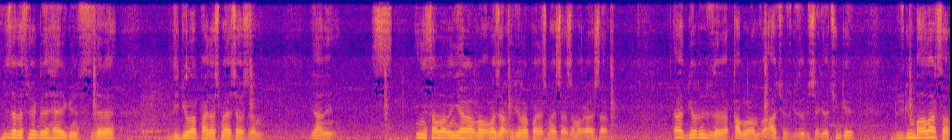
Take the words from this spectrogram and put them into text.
Bizler de sürekli her gün sizlere videolar paylaşmaya çalışıyorum. Yani insanların yararına olacak videolar paylaşmaya çalışacağım arkadaşlar. Evet gördüğünüz üzere kablolarımızı açıyoruz güzel bir şekilde. Çünkü düzgün bağlarsak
